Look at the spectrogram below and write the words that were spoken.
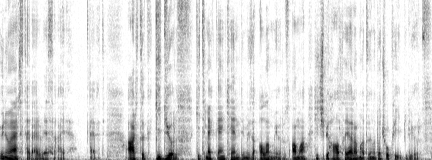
üniversiteler vesaire. Evet. Artık gidiyoruz. Gitmekten kendimizi alamıyoruz ama hiçbir halta yaramadığını da çok iyi biliyoruz.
